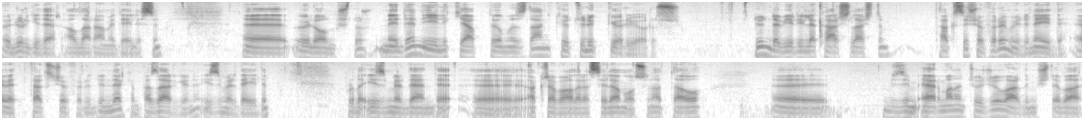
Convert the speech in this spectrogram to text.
ölür gider Allah rahmet eylesin. Ee, öyle olmuştur. Neden iyilik yaptığımızdan kötülük görüyoruz? Dün de biriyle karşılaştım. Taksi şoförü müydü neydi? Evet taksi şoförü. Dün derken pazar günü İzmir'deydim. Burada İzmir'den de e, akrabalara selam olsun. Hatta o e, bizim Erman'ın çocuğu vardı Müşteba.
